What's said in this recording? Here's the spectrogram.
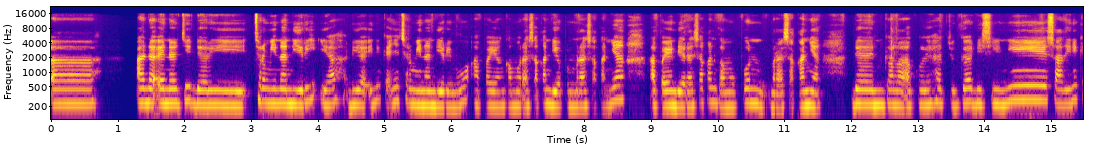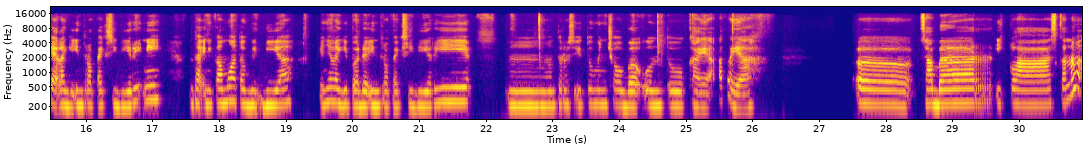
uh, ada energi dari cerminan diri ya. Dia ini kayaknya cerminan dirimu, apa yang kamu rasakan dia pun merasakannya, apa yang dia rasakan kamu pun merasakannya. Dan kalau aku lihat juga di sini saat ini kayak lagi introspeksi diri nih entah ini kamu atau dia kayaknya lagi pada introspeksi diri hmm, terus itu mencoba untuk kayak apa ya uh, sabar ikhlas karena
